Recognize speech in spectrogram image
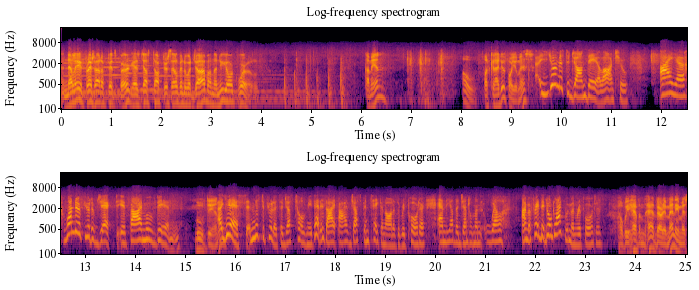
and Nellie, fresh out of Pittsburgh, has just talked herself into a job on the New York World. Come in. Oh, what can I do for you, miss? Uh, you're Mr. John Dale, aren't you? I uh, wonder if you'd object if I moved in. Moved in? Uh, yes, uh, Mr. Pulitzer just told me. That is, I, I've just been taken on as a reporter, and the other gentlemen, well, I'm afraid they don't like women reporters. Well, we haven't had very many, Miss.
